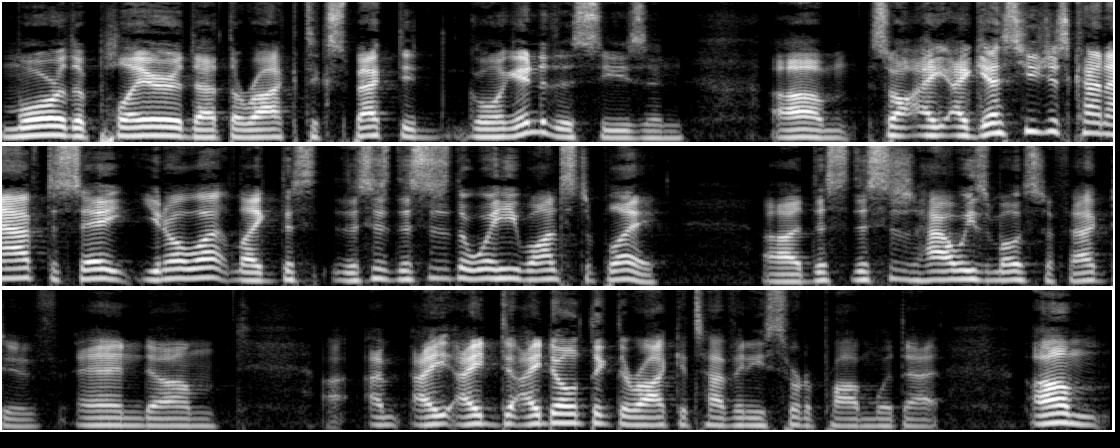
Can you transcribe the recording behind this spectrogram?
more the player that the Rockets expected going into this season. Um, so I, I, guess you just kind of have to say, you know what, like this this is this is the way he wants to play. Uh, this this is how he's most effective, and um, I, I, I, I don't think the Rockets have any sort of problem with that. Um,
